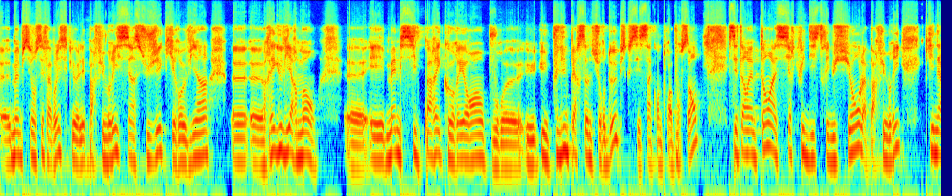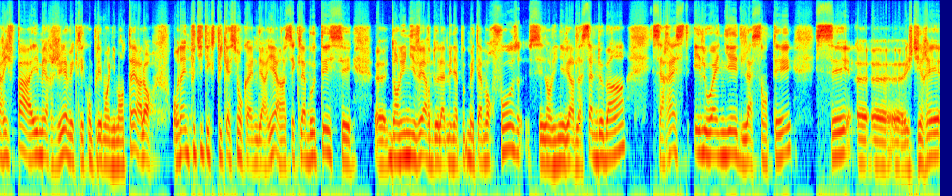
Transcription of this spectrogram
euh, euh, même si on sait, Fabrice, que les parfumeries, c'est un sujet qui revient euh, régulièrement. et même s'il paraît cohérent pour plus d'une personne sur deux, puisque c'est 53%, c'est en même temps un circuit de distribution, la parfumerie, qui n'arrive pas à émerger avec les compléments alimentaires. Alors, on a une petite explication quand même derrière, hein, c'est que la beauté, c'est dans l'univers de la métamorphose, c'est dans l'univers de la salle de bain, ça reste éloigné de la santé c'est, je dirais,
